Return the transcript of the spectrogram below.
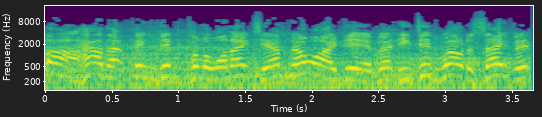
Well, how that thing didn't pull a 180, I have no idea, but he did well to save it.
